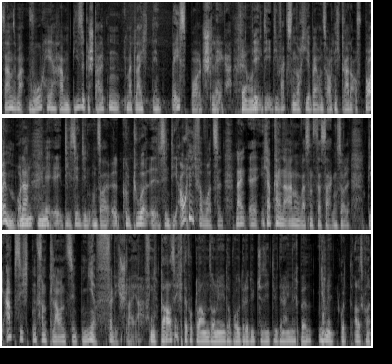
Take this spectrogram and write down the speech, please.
sagen Sie mal, woher haben diese Gestalten immer gleich den Baseballschläger? Die, die, die wachsen doch hier bei uns auch nicht gerade auf Bäumen, oder? Mhm, mhm. Äh, die sind in unserer äh, Kultur, äh, sind die auch nicht verwurzelt? Nein, äh, ich habe keine Ahnung, was uns das sagen soll. Die Absichten von Clowns sind mir völlig schleierhaft. Und die Ansichten von Clowns auch nicht, obwohl der deutschen Seite wieder Heinrich Böll. Ja. Nicht. Gut, alles klar.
